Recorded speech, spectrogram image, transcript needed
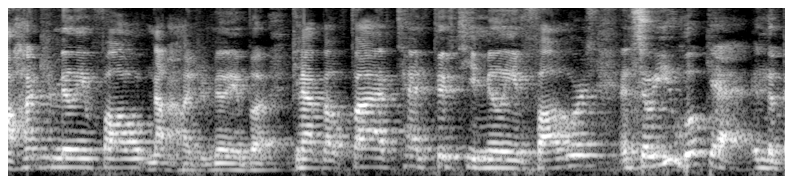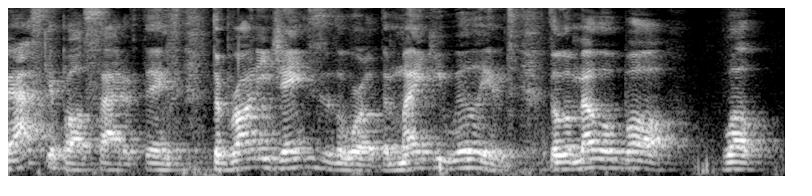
100 million followers, not 100 million, but can have about 5, 10, 15 million followers. And so you look at, in the basketball side of things, the Bronny Jameses of the world, the Mikey Williams, the LaMelo Ball, well,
